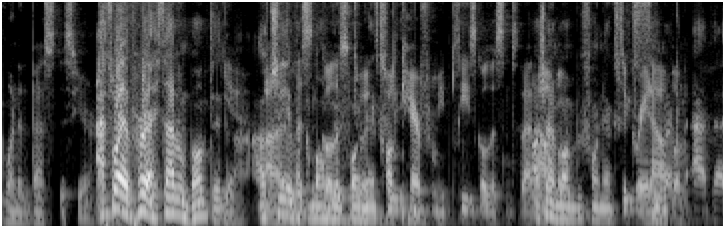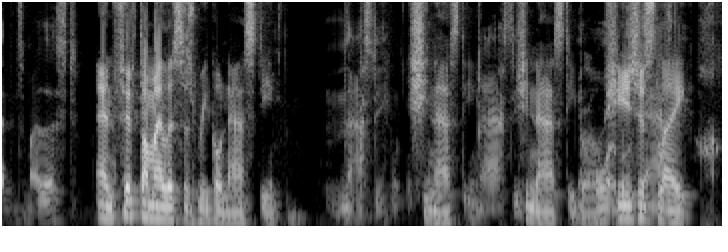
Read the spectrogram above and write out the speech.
one of the best this year. That's what I've heard. I still haven't bumped it. Yeah, I'll uh, see if I listen- can go bump it listen before to it. next It's called week. Care for Me. Please go listen to that I'll try to album. bump it before next It's a week. great see if I album. can add that into my list. And fifth on my list is Rico Nasty. Nasty. She nasty. Nasty. She nasty, bro. She's just nasty. like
